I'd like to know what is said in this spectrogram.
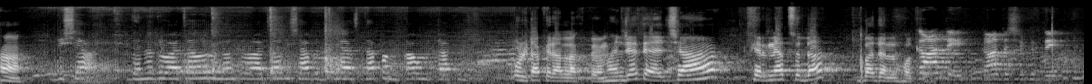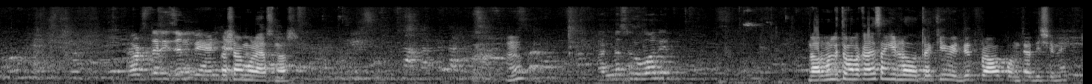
हां. दिशा धनध्रुवाचा व ऋणध्रुवाचा दिशा बदलली असता पंखा उलटा फिरतो उलटा फिरायला लागतोय. म्हणजे त्याच्या फिरण्यात सुद्धा बदल होतो. का ते? का तशी फिरते? व्हॉट्स द रिझन बिहाइंड कशामुळे असणार? नॉर्मली तुम्हाला काय सांगितलं होतं की विद्युत प्रवाह कोणत्या दिशेने?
